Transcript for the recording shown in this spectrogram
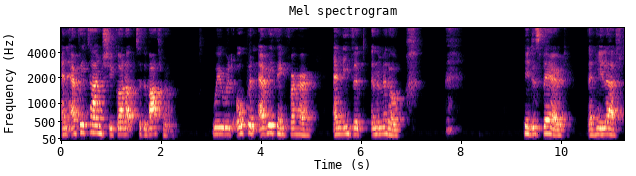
And every time she got up to the bathroom, we would open everything for her and leave it in the middle. he despaired, then he left.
